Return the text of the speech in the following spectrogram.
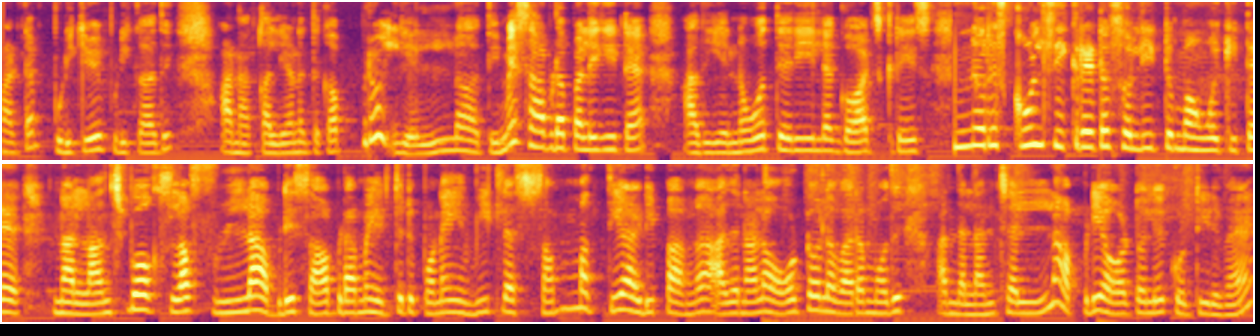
மாட்டேன். பிடிக்கவே பிடிக்காது. ஆனால் கல்யாணத்துக்கு அப்புறம் எல்லாத்தையுமே சாப்பிட பழகிட்டேன். அது என்னவோ தெரியல காட்ஸ் கிரேஸ் இன்னொரு ஸ்கூல் சீக்ரெட்டாக சொல்லிட்டுமா உங்ககிட்ட? நான் லஞ்ச் பாக்ஸ்லாம் ஃபுல்லாக அப்படியே சாப்பிடாம எடுத்துகிட்டு போனேன். என் வீட்டில் செம்மத்தியாக அடிப்பாங்க. அதனால் ஆட்டோவில் வரும்போது அந்த லஞ்ச் எல்லாம் அப்படியே ஆட்டோலேயே கொட்டிடுவேன்.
